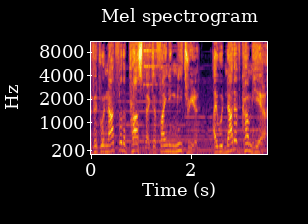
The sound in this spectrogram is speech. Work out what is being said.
If it were not for the prospect of finding Mithril, I would not have come here.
